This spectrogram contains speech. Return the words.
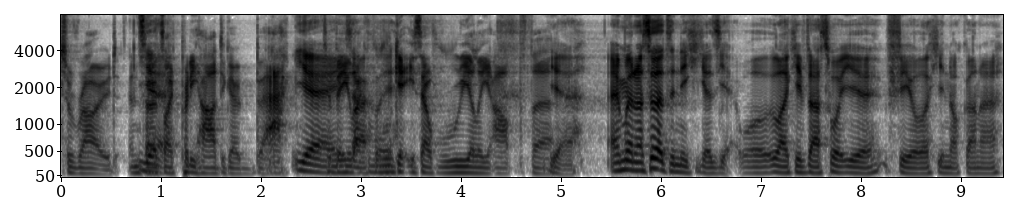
to road, and so it's like pretty hard to go back. Yeah, to be exactly. like get yourself really up for. Yeah. And when I said that to Nick, he goes, Yeah, well, like if that's what you feel like you're not gonna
